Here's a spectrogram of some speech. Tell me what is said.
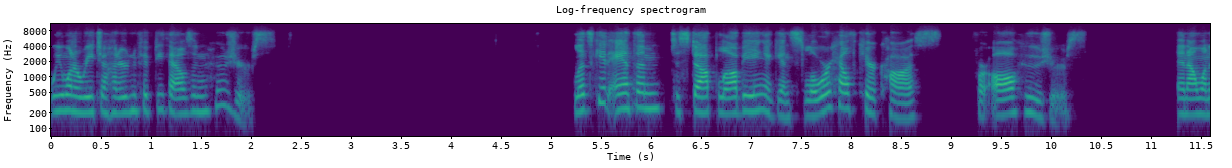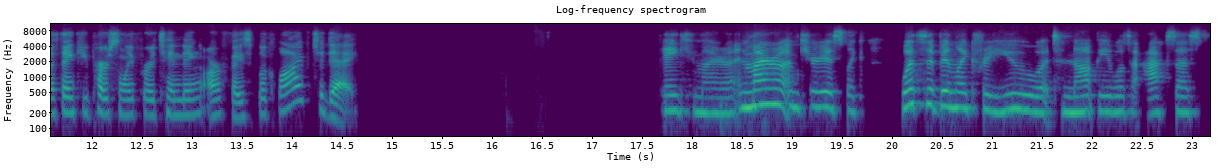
We want to reach 150,000 Hoosiers. Let's get Anthem to stop lobbying against lower healthcare costs for all Hoosiers. And I want to thank you personally for attending our Facebook Live today. Thank you, Myra. And Myra, I'm curious, like, what's it been like for you to not be able to access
